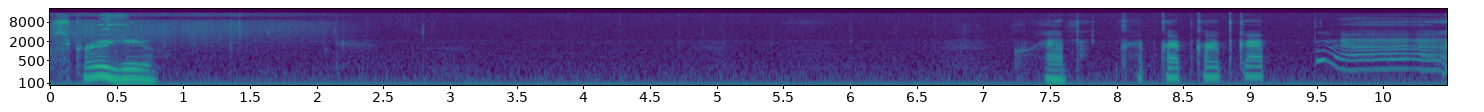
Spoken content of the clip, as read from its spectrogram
Screw you. Crap, crap, crap, crap, crap. Uh.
